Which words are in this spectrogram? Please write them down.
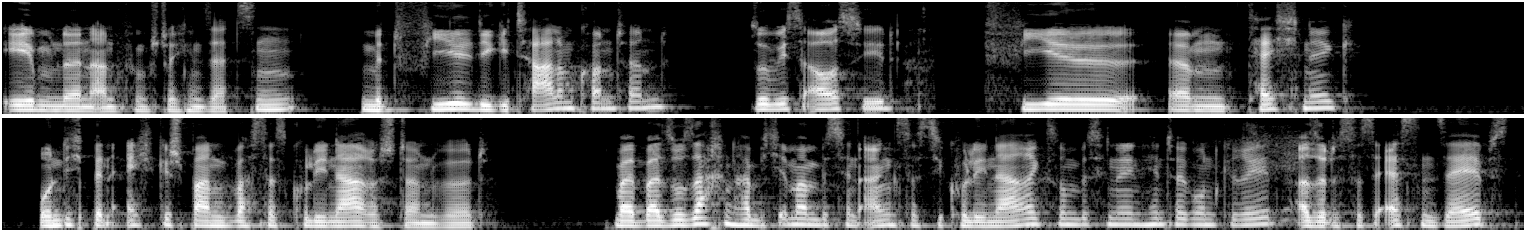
Ebene in Anführungsstrichen setzen. Mit viel digitalem Content, so wie es aussieht. Viel ähm, Technik. Und ich bin echt gespannt, was das kulinarisch dann wird. Weil bei so Sachen habe ich immer ein bisschen Angst, dass die Kulinarik so ein bisschen in den Hintergrund gerät. Also, dass das Essen selbst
